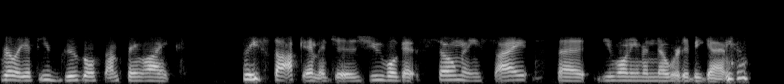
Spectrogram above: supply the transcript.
Really, if you Google something like free stock images, you will get so many sites that you won't even know where to begin.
